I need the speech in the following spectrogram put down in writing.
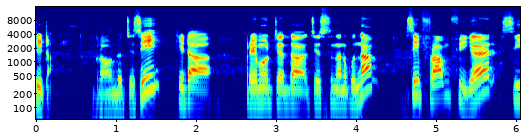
theta ground వచ్చేసి టీటా ఫ్రేమ్ అవుట్ చేద్దా చేస్తుంది అనుకుందాం సి ఫ్రమ్ ఫిగర్ సి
